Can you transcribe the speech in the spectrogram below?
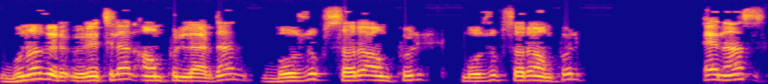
Buna göre üretilen ampullerden bozuk sarı ampul, bozuk sarı ampul en az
